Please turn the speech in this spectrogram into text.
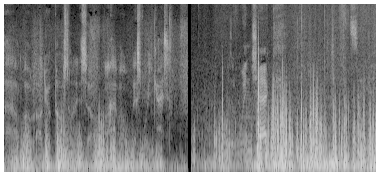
Uh, I'll, I'll, do a post on it, so I'll have a whole list for you guys. There's a wind check. Let's see.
